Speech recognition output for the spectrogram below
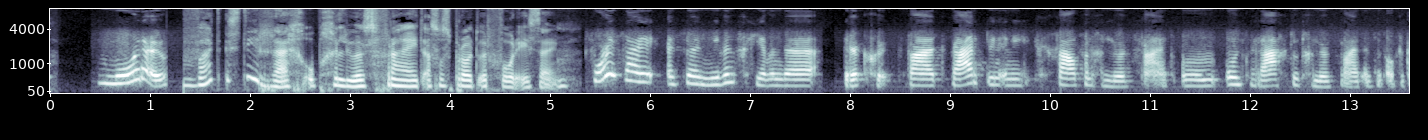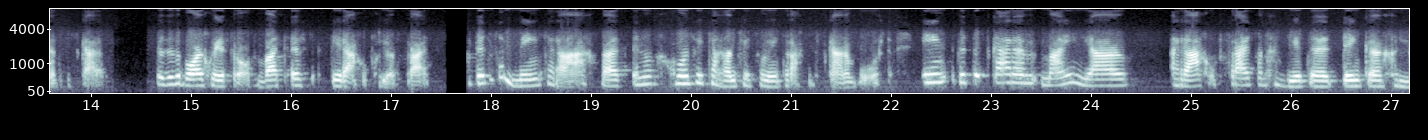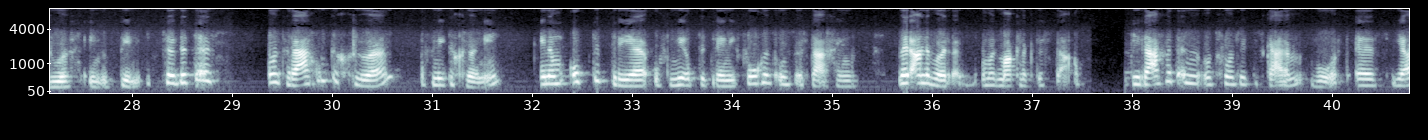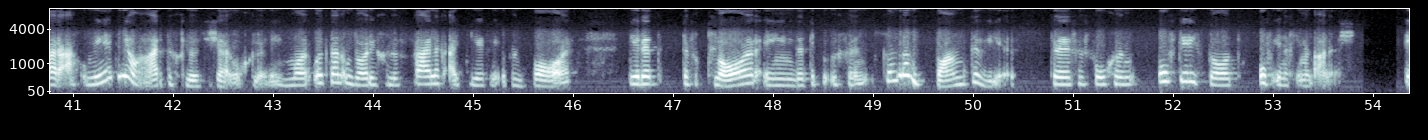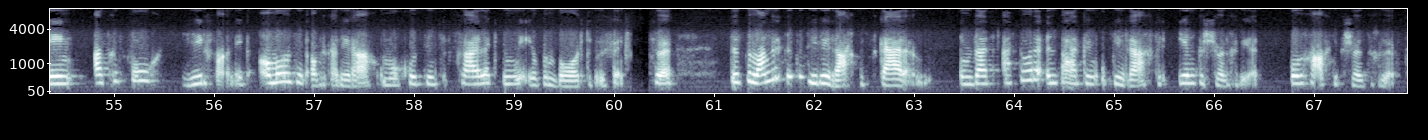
Môre. Wat is die reg op geloofsvryheid as ons praat oor 4SA? 4SA is 'n nuwensgewende drukgroep wat werk doen in die veld van geloofsvryheid om ons reg tot geloofsvryheid in Suid-Afrika te beskerm. So dit is 'n baie goeie vraag. Wat is die reg op geloofsvryheid? Dit is 'n menseregg wat in ons grondwet se handves van menseregte beskerm word. En dit beskerm my en jou reg op vryheid van gewete, denke, geloof en opinie. So dit is ons reg om te glo of nie te glo nie en om op te tree of nie op te tree nie volgens ons oortuigings. Met ander woorde, om dit maklik te stel. Die reg wat in ons grondwet beskerm word, is jou reg om nie net in jou hart te glo soos jy wil glo nie, maar ook dan om daardie geloof vrylik uit te leef en openbaar deur dit te verklaar en dit te beoefen sonder om bang te wees vir vervolging of deur die staat of enigiemand anders. En as gevolg hiervan het almal in Suid-Afrika die reg om hul godsdienst vrylik en openbaar te beoefen. So dis belangrik dat ons hierdie reg beskerm omdat as daar 'n inperking op die reg vir een persoon gebeur, ongeag die persoon se geloof,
